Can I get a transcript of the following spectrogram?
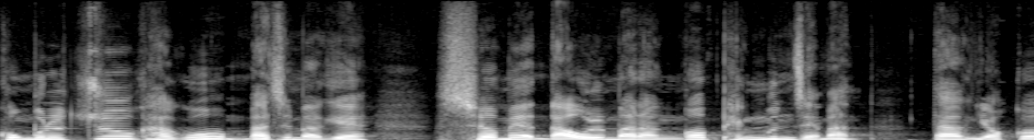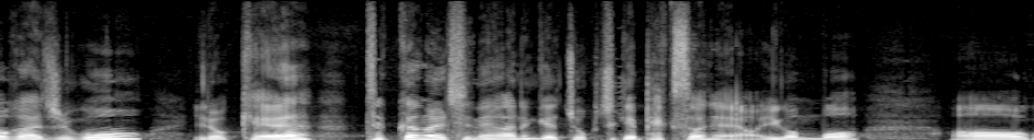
공부를 쭉 하고 마지막에 시험에 나올 만한 거 100문제만 딱 엮어 가지고 이렇게 특강을 진행하는 게 쪽집게 백선이에요. 이건 뭐 어,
